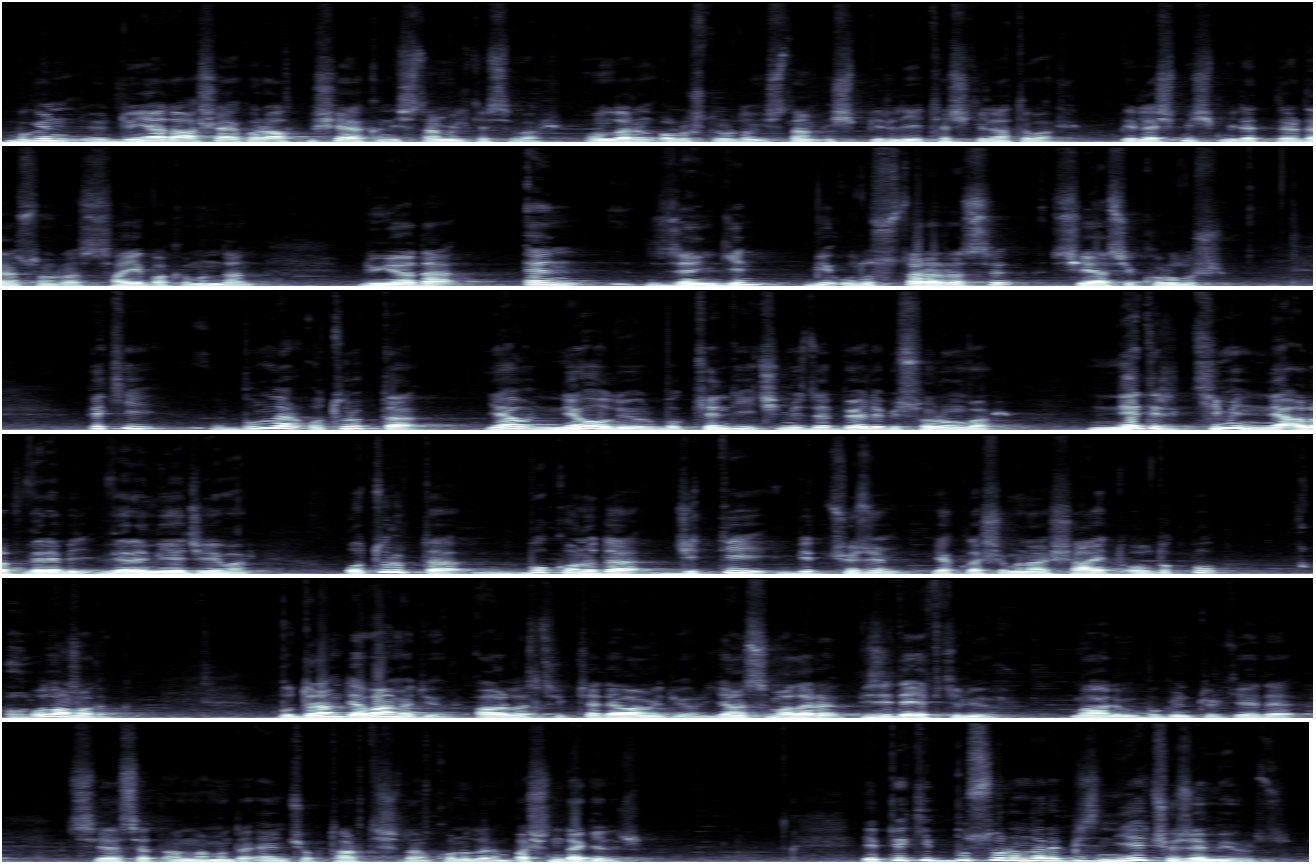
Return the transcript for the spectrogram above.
Bugün e, dünyada aşağı yukarı 60'a yakın İslam ülkesi var. Onların oluşturduğu İslam İşbirliği Teşkilatı var. Birleşmiş Milletler'den sonra sayı bakımından dünyada en zengin bir uluslararası siyasi kuruluş. Peki bunlar oturup da ya ne oluyor bu kendi içimizde böyle bir sorun var. Nedir kimin ne alıp vere- veremeyeceği var. Oturup da bu konuda ciddi bir çözüm yaklaşımına şahit olduk mu? Olmadı. Olamadık. Bu dram devam ediyor. Ağırlaştıkça devam ediyor. Yansımaları bizi de etkiliyor. Malum bugün Türkiye'de siyaset anlamında en çok tartışılan konuların başında gelir. E peki bu sorunları biz niye çözemiyoruz?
